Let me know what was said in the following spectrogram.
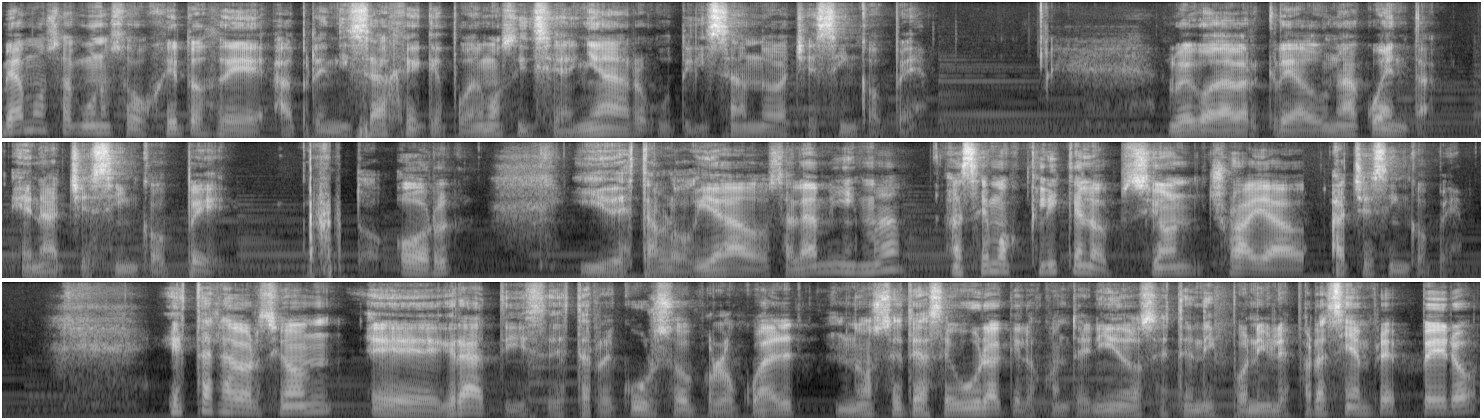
Veamos algunos objetos de aprendizaje que podemos diseñar utilizando H5P. Luego de haber creado una cuenta en h5p.org y de estar logueados a la misma, hacemos clic en la opción Tryout H5P. Esta es la versión eh, gratis de este recurso, por lo cual no se te asegura que los contenidos estén disponibles para siempre, pero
